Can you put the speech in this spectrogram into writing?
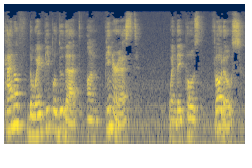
Kind of the way people do that on Pinterest when they post photos,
